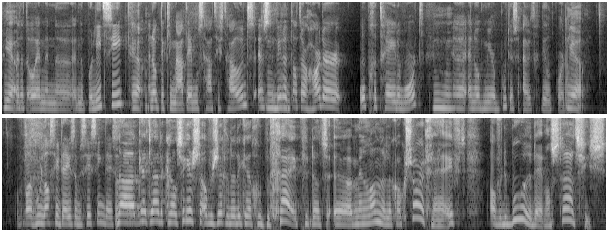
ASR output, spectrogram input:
Met het OM en de, en de politie. En ook de klimaatdemonstraties trouwens. En ze mm-hmm. willen dat er harder opgetreden wordt. Uh, en ook meer boetes uitgedeeld worden. Ja. Hoe las u deze beslissing? Deze nou, kijk, laat ik er als eerste over zeggen dat ik heel goed begrijp dat uh, men landelijk ook zorgen heeft over de boerendemonstraties.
